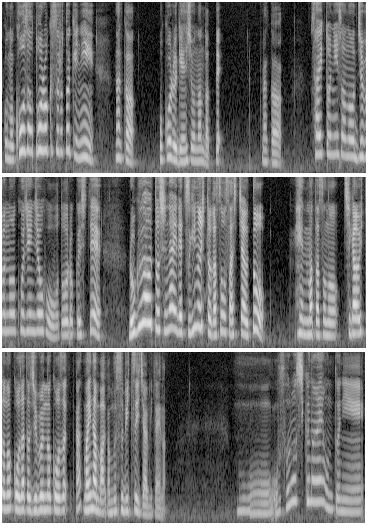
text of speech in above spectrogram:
この口座を登録する時になんか起こる現象なんだって。なんかサイトにその自分の個人情報を登録してログアウトしないで次の人が操作しちゃうと変またその違う人の口座と自分の口座あマイナンバーが結びついちゃうみたいな。もう恐ろしくない？本当に。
